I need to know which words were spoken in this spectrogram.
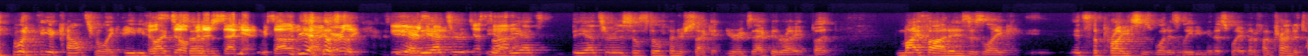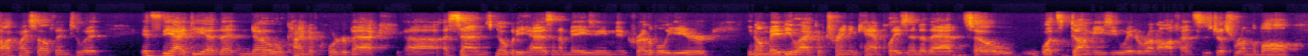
What if he accounts for like 85? He'll still finish second. We saw that Yeah, Todd he'll Gurley. two yeah, the ago. answer. Yeah, the answer. The answer is he'll still finish second. You're exactly right. But my thought is, is like it's the price is what is leading me this way. But if I'm trying to talk myself into it, it's the idea that no kind of quarterback uh, ascends. Nobody has an amazing, incredible year. You know, maybe lack of training camp plays into that. So, what's dumb, easy way to run offense is just run the ball.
